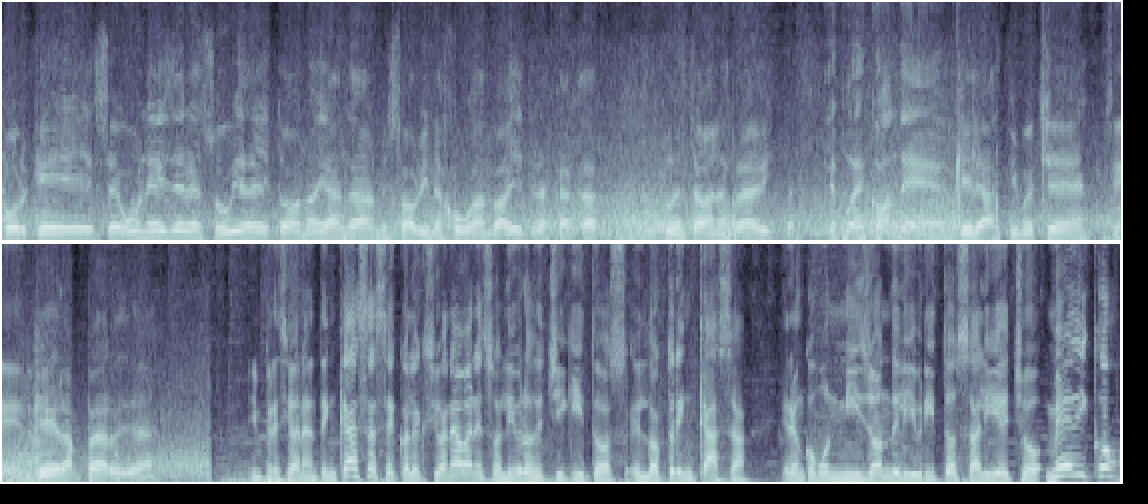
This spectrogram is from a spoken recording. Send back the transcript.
porque según ella eran subidas de tono y andaban mis sobrinas jugando ahí entre las cajas donde estaban las revistas. ¿Les puede esconder? Qué lástima, che. ¿eh? Sí, no. Qué gran pérdida. ¿eh? Impresionante. En casa se coleccionaban esos libros de chiquitos, El Doctor en Casa. Eran como un millón de libritos, salí hecho médico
